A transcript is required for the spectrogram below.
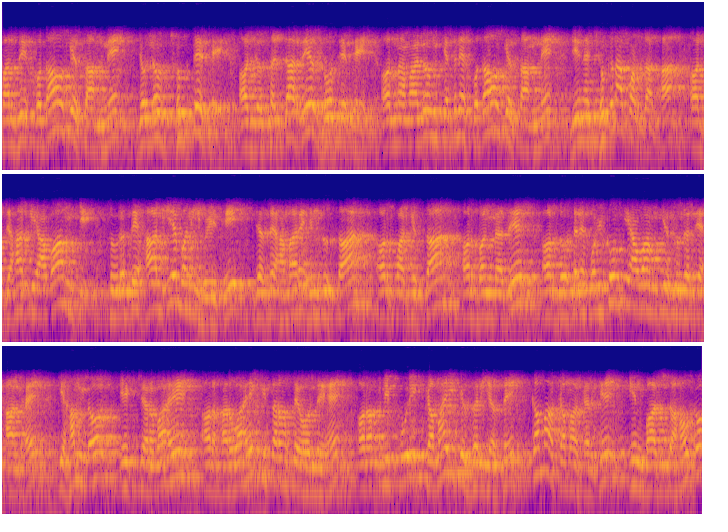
फर्जी खुदाओं के सामने जो लोग झुकते थे और जो सज्जा रेज होते थे और नामालूम कितने खुदाओं के सामने जिन्हें झुकना पड़ता था और जहाँ की आवाम की सूरत हाल ये बनी हुई थी, जैसे हमारे हिंदुस्तान और पाकिस्तान और बांग्लादेश और दूसरे मुल्कों की आवाम की सूरत हाल है कि हम लोग एक चरवाहे और हरवाहे की तरह से होते हैं और अपनी पूरी कमाई के ज़रिए से कमा कमा करके इन बादशाहों को,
